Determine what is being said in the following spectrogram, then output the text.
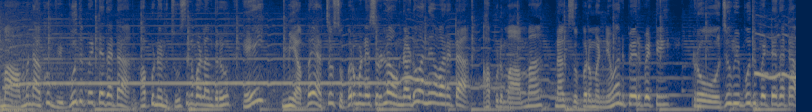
మా అమ్మ నాకు విభూతి పెట్టేదట. అప్పుడు నన్ను చూసిన వాళ్ళందరూ ఏ మీ అబ్బాయి అచ్చం సుబ్రహ్మణ్యేశ్వరులా ఉన్నాడు అనేవారట. అప్పుడు మా అమ్మ నాకు సుబ్రహ్మణ్యం అని పేరు పెట్టి రోజు విభూతి పెట్టేదట.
